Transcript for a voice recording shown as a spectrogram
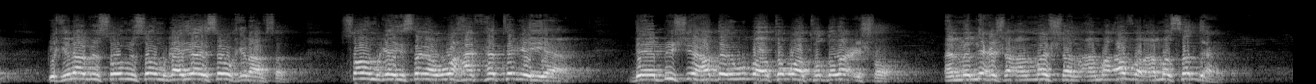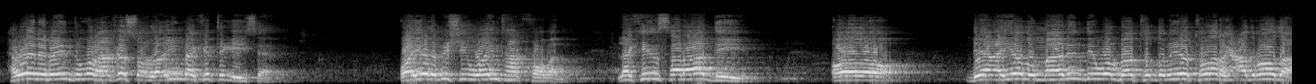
bikhilaafi sawmi soomka ayaa isagu khilaafsan soomka isaga waxaa ka tegaya dee bishii hadday ugu badato waa toddoba cisho ama lix cisho ama shan ama afar ama saddex haweeneyba intuu markaa ka socdo ayuunbaa ka tegaysaa oo iyada bishii waa intaa kooban laakiin salaadii oo dee iyadu maalintii walba toddobiyo toban ragcadooda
